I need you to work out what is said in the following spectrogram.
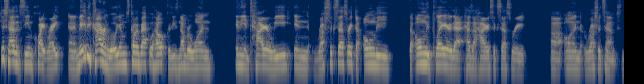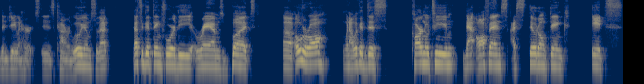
just hasn't seemed quite right. And maybe Kyren Williams coming back will help because he's number one in the entire league in rush success rate. The only the only player that has a higher success rate uh, on rush attempts than Jalen Hurts is Kyren Williams. So that that's a good thing for the Rams. But uh, overall, when I look at this Cardinal team, that offense, I still don't think it's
